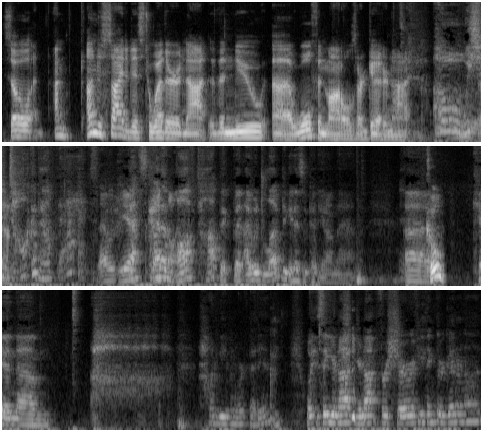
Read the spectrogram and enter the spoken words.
So I'm undecided as to whether or not the new uh, Wulfen models are good or not. Oh, we should talk about that. That would, yeah, That's kind definitely. of off topic, but I would love to get his opinion on that. Uh, Cool. Can um, how would we even work that in? Wait, so you're not you're not for sure if you think they're good or not?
